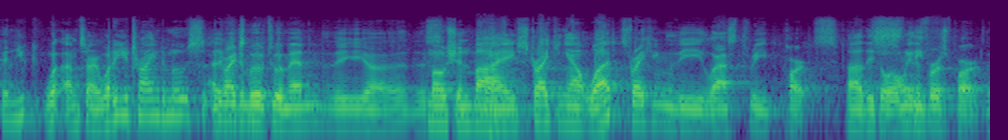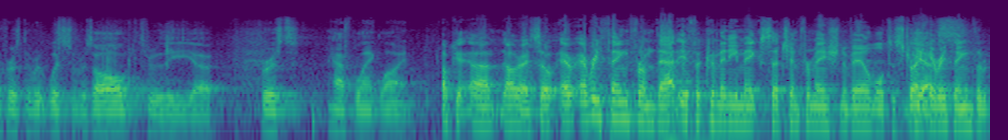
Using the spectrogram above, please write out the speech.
Can you, I'm sorry, what are you trying to move? I'm trying to move to amend the, uh, this. Motion by striking out what? Striking the last three parts. Uh, the- So only the the- first part, the first, was resolved through the uh, first half-blank line. Okay, uh, all right, so e- everything from that, if a committee makes such information available, to strike Yes. everything, the-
